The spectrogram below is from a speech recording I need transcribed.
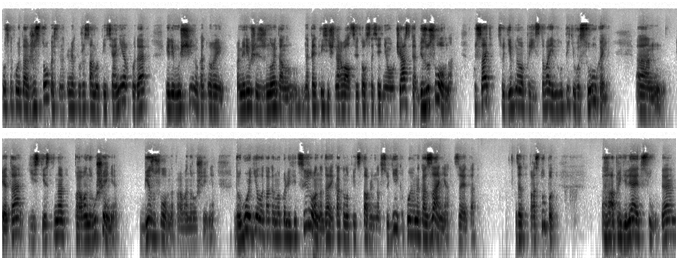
ну, с какой-то жестокостью, например, ту же самую пенсионерку, да, или мужчину, который, помирившись с женой, там, на 5 тысяч нарвал цветов соседнего участка, безусловно, кусать судебного пристава или лупить его сумкой, эм, это, естественно, правонарушение. Безусловно, правонарушение. Другое дело, как оно квалифицировано, да, и как оно представлено в суде, и какое наказание за это, за этот проступок определяет суд. Да?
